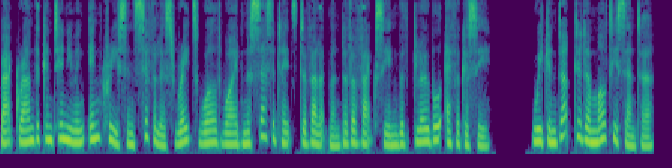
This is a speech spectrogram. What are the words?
Background The continuing increase in syphilis rates worldwide necessitates development of a vaccine with global efficacy. We conducted a multicenter,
